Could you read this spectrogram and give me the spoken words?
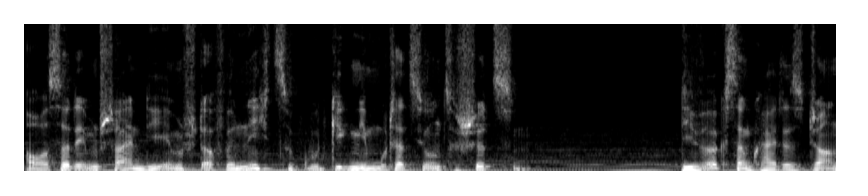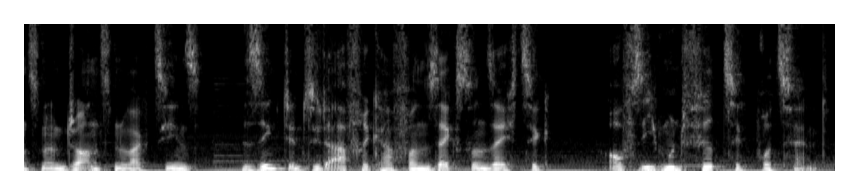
Außerdem scheinen die Impfstoffe nicht so gut gegen die Mutation zu schützen. Die Wirksamkeit des Johnson Johnson Vakzins sinkt in Südafrika von 66 auf 47 Prozent.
